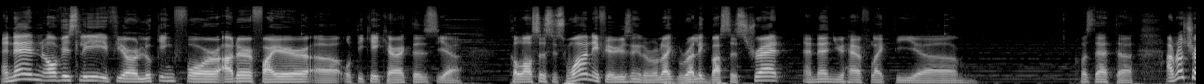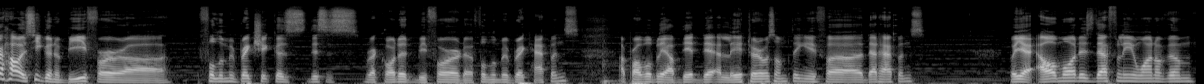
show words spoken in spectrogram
And then obviously if you're looking for other fire uh, OTK characters, yeah. Colossus is one if you're using the Relic, Relic Buster strat. And then you have like the... Um, what's that? Uh, I'm not sure how is he gonna be for uh, Full Limit Break shit because this is recorded before the Full Limit Break happens. I'll probably update that later or something if uh, that happens. But yeah, Almod is definitely one of them.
